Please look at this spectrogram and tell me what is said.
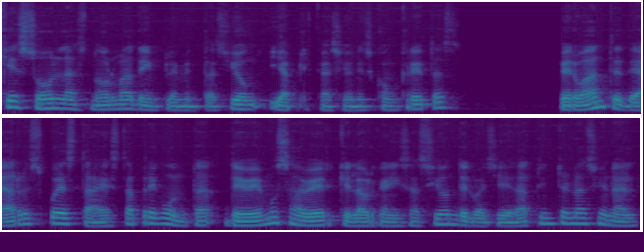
¿Qué son las normas de implementación y aplicaciones concretas? Pero antes de dar respuesta a esta pregunta, debemos saber que la Organización del Bachillerato Internacional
